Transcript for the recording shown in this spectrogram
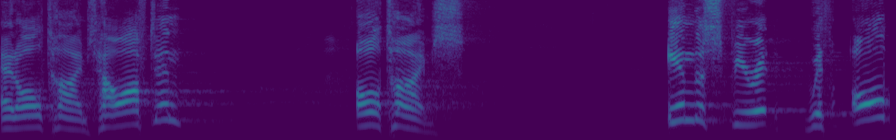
at all times. How often? All times. In the Spirit, with all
